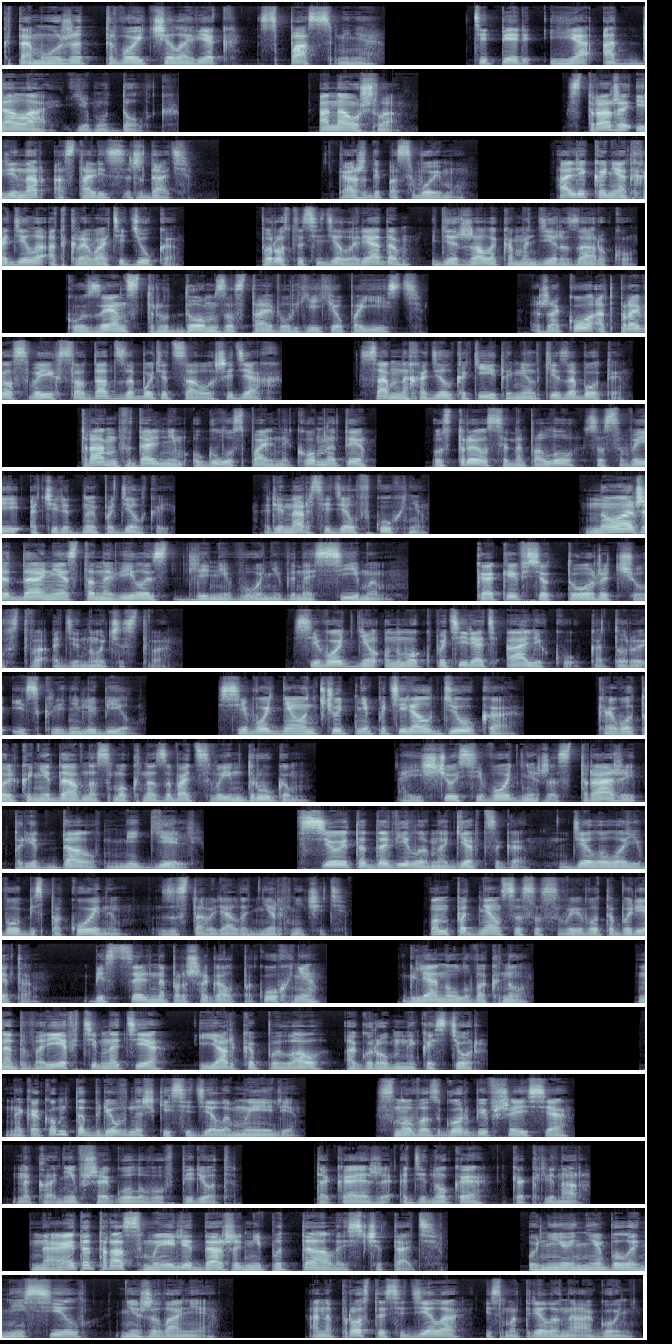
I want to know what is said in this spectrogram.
К тому же твой человек спас меня. Теперь я отдала ему долг». Она ушла. Стража и Ренар остались ждать. Каждый по-своему. Алика не отходила от кровати Дюка просто сидела рядом и держала командира за руку. Кузен с трудом заставил ее поесть. Жако отправил своих солдат заботиться о лошадях. Сам находил какие-то мелкие заботы. Тран в дальнем углу спальной комнаты устроился на полу со своей очередной поделкой. Ренар сидел в кухне. Но ожидание становилось для него невыносимым, как и все то же чувство одиночества. Сегодня он мог потерять Алику, которую искренне любил. Сегодня он чуть не потерял Дюка, кого только недавно смог называть своим другом. А еще сегодня же стражей предал Мигель. Все это давило на герцога, делало его беспокойным, заставляло нервничать. Он поднялся со своего табурета, бесцельно прошагал по кухне, глянул в окно. На дворе в темноте ярко пылал огромный костер. На каком-то бревнышке сидела Мэйли. снова сгорбившаяся, наклонившая голову вперед, такая же одинокая, как Ренар. На этот раз Мэйли даже не пыталась читать. У нее не было ни сил, ни желания. Она просто сидела и смотрела на огонь.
